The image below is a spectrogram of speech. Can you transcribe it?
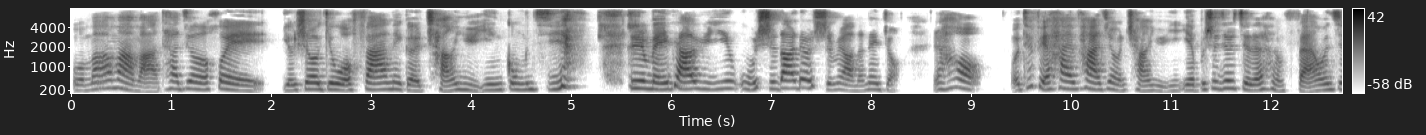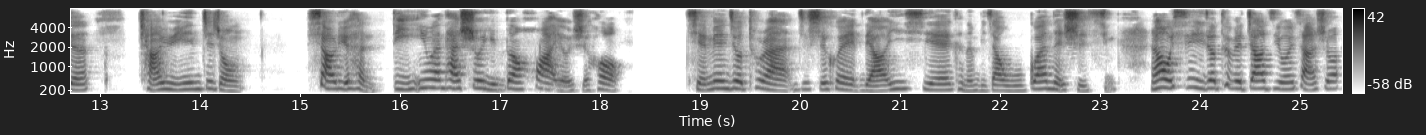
我妈妈嘛，她就会有时候给我发那个长语音攻击，就是每一条语音五十到六十秒的那种，然后我特别害怕这种长语音，也不是就觉得很烦，我觉得长语音这种。效率很低，因为他说一段话，有时候前面就突然就是会聊一些可能比较无关的事情，然后我心里就特别着急，我想说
